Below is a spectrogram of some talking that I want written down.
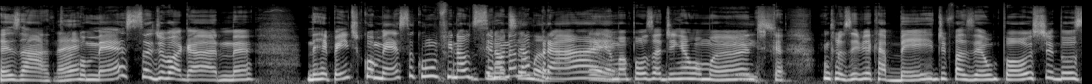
Exato. Né? Começa devagar, né? De repente começa com um final de, final semana, de semana, na praia, é. uma pousadinha romântica. Inclusive, acabei de fazer um post dos,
